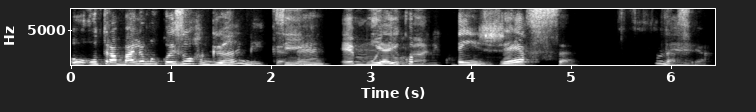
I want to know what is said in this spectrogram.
o, o, trabalho é uma coisa orgânica, Sim, né? É muito e aí, orgânico. Quando engessa, não dá é. certo.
